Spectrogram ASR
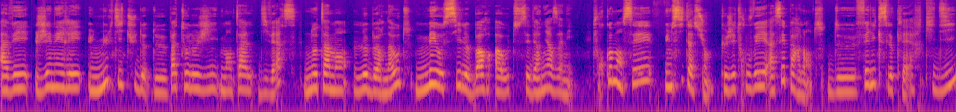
avait généré une multitude de pathologies mentales diverses, notamment le burn-out, mais aussi le bore-out ces dernières années. Pour commencer, une citation que j'ai trouvée assez parlante de Félix Leclerc qui dit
